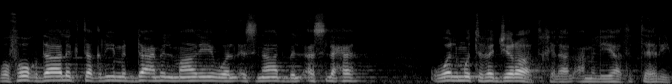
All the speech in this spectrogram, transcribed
وفوق ذلك تقديم الدعم المالي والإسناد بالأسلحة والمتفجرات خلال عمليات التهريب.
